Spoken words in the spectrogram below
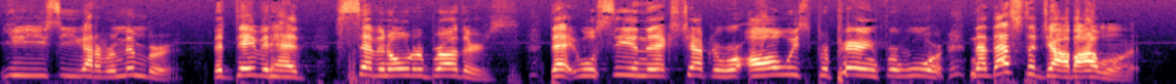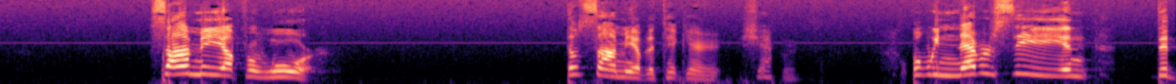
You, you see, you got to remember that David had seven older brothers that we'll see in the next chapter were always preparing for war. Now, that's the job I want. Sign me up for war. Don't sign me up to take care of shepherds. But we never see in the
